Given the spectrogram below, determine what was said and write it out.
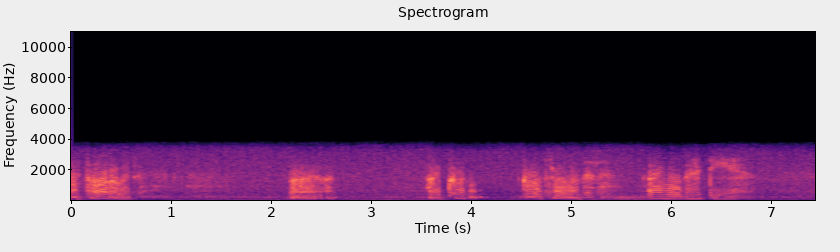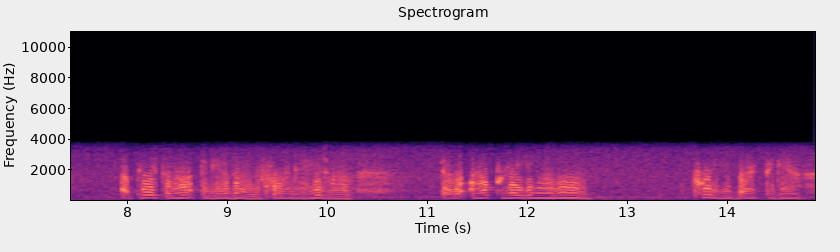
I thought of it, but I, I couldn't go through with it. I know that, dear. I pieced a lot together in the four days while they were operating on you and putting it back together.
